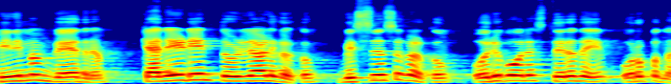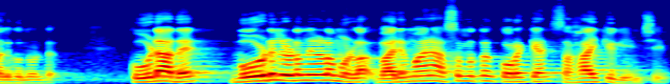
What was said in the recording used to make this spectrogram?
മിനിമം വേതനം കനേഡിയൻ തൊഴിലാളികൾക്കും ബിസിനസ്സുകൾക്കും ഒരുപോലെ സ്ഥിരതയും ഉറപ്പ് നൽകുന്നുണ്ട്. കൂടാതെ ബോർഡിലുടനീളമുള്ള വരുമാന അസമത്വം കുറയ്ക്കാൻ സഹായിക്കുകയും ചെയ്യും.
